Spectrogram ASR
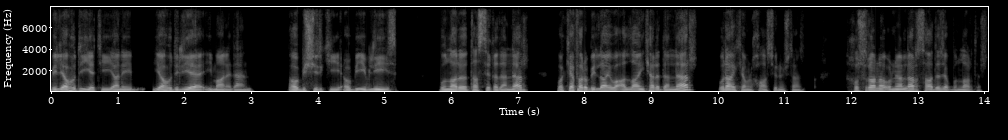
bil Yahudiyeti yani Yahudiliğe iman eden ev bir şirki ev bir iblis bunları tasdik edenler ve keferu billahi ve Allah'ı inkar edenler ulaikemul hasirun işte husrana uğrayanlar sadece bunlardır.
